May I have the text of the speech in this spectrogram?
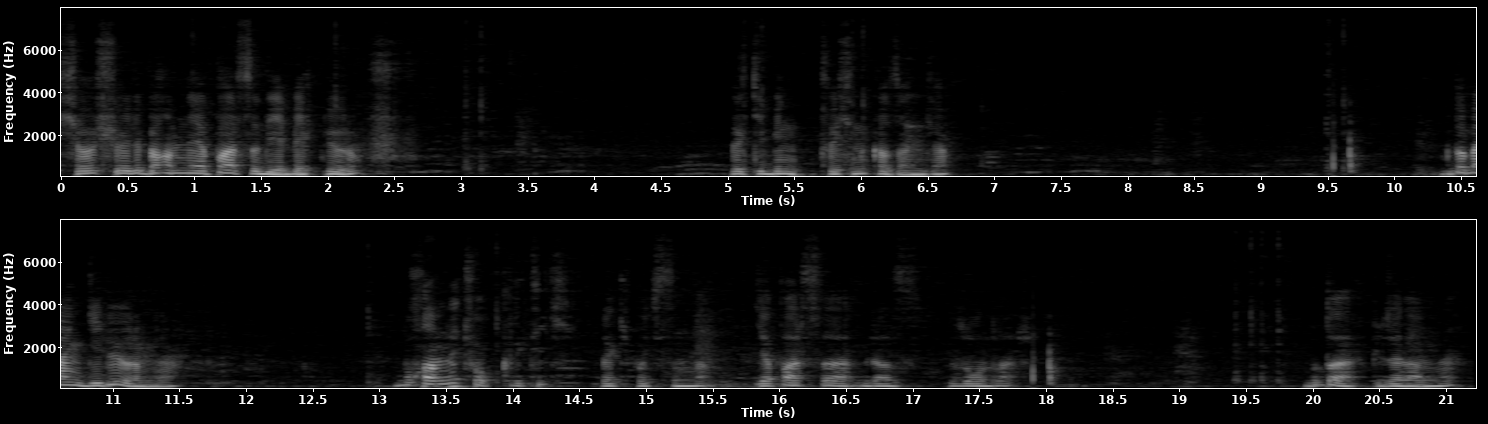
Şah şöyle bir hamle yaparsa diye bekliyorum. Rakibin taşını kazanacağım. Burada ben geliyorum ya. Bu hamle çok kritik rakip açısından. Yaparsa biraz zorlar. Bu da güzel hamle.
